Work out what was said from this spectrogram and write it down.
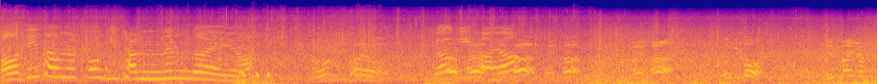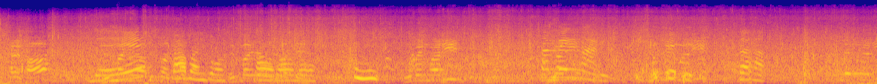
어디서 물고기 잡는 거예요? 여기서요. 여기서요? 가, 잘 가. 잘 가. 여기서 몇 마리 잡고 잘 가. 네. 나. 몇 마리 나와, 것 나와? 나와. 500마리? 300마리. 300마리? 300마리?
